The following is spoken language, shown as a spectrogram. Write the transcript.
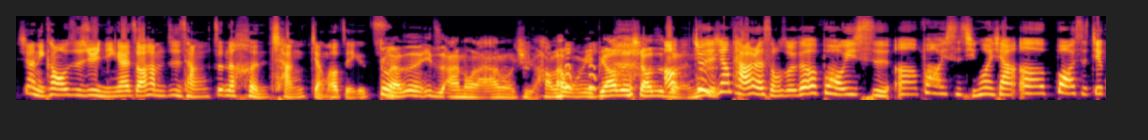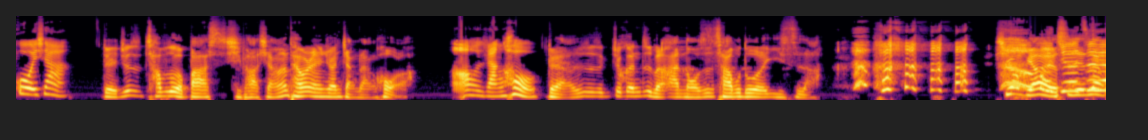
像你看过日剧，你应该知道他们日常真的很常讲到这个字。对啊，真的一直阿诺来阿诺去。好了，我们也不要再笑日本人，哦、就你像台湾人什么时候都不好意思，呃，不好意思，请问一下，呃，不好意思，借过一下。对，就是差不多有八十七八像。那台湾人很喜欢讲然后啦。哦，然后。对啊，就是就跟日本安诺是差不多的意思啊。希望不要有世界上，好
